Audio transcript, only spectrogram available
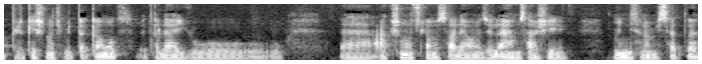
application ኦች የሚጠቀሙት የተለያዩ አክሽኖች ለምሳሌ አሁን እዚህ ላይ ሀምሳ ሺህ minute ነው የሚሰጥህ።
